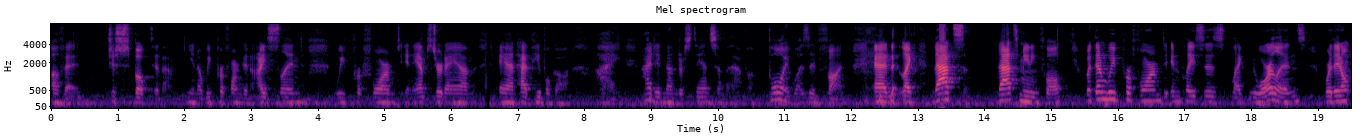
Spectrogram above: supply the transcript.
of it just spoke to them. You know, we've performed in Iceland, we've performed in Amsterdam, and had people go, I I didn't understand some of that, but boy was it fun. And like that's that's meaningful. But then we've performed in places like New Orleans where they don't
